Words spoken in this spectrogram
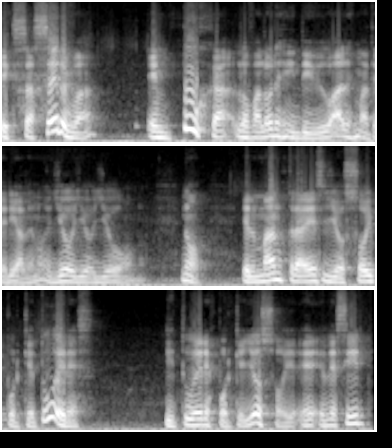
exacerba, empuja los valores individuales materiales, ¿no? Yo, yo, yo. No, el mantra es yo soy porque tú eres y tú eres porque yo soy. Es decir,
